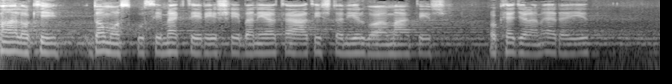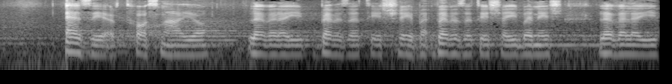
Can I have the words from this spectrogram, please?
Pál, aki damaszkuszi megtérésében élte át Isten irgalmát és a kegyelem erejét, ezért használja levelei bevezetéseiben, és levelei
